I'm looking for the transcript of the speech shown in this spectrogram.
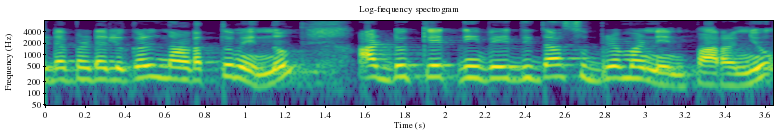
ഇടപെടലുകൾ നടത്തുമെന്നും അഡ്വക്കേറ്റ് നിവേദിത സുബ്രഹ്മണ്യൻ പറഞ്ഞു.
